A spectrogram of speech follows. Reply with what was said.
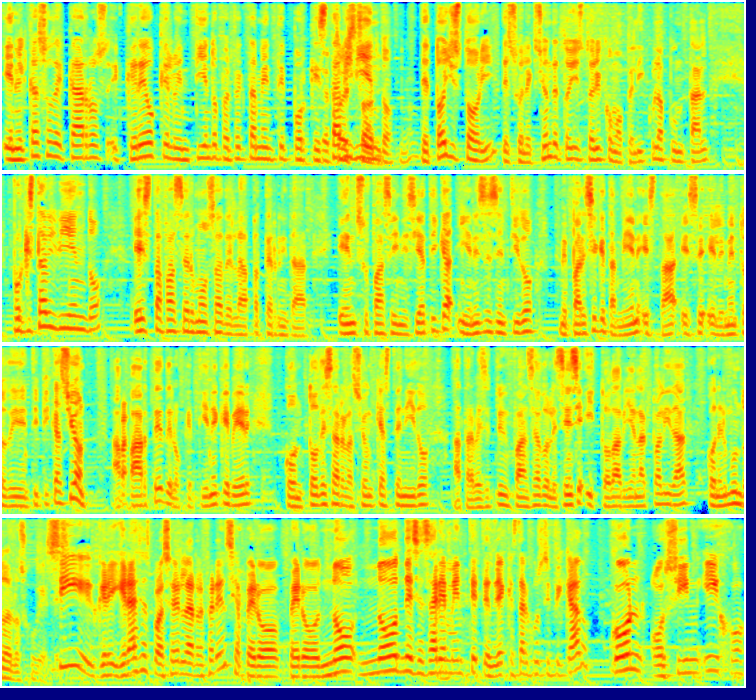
En el caso de Carlos, eh, creo que lo entiendo perfectamente porque De está Toy viviendo Story, ¿no? de Toy Story, de su elección de Toy Story como película puntal, porque está viviendo esta fase hermosa de la paternidad en su fase iniciática y en ese sentido me parece que también está ese elemento de identificación, aparte de lo que tiene que ver con toda esa relación que has tenido a través de tu infancia, adolescencia y todavía en la actualidad con el mundo de los juguetes. Sí, gr- gracias por hacer la referencia, pero, pero no, no necesariamente tendría que estar justificado. Con o sin hijo,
